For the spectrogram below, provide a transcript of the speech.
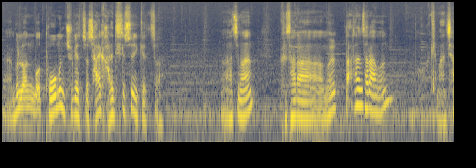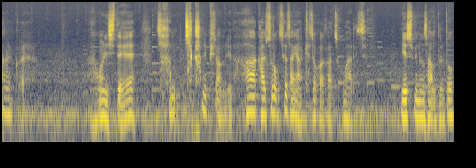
어, 물론 뭐 도움은 주겠죠. 잘 가르칠 수 있겠죠. 어, 하지만 그 사람을 다른 사람은 뭐 그렇게 많지 않을 거예요. 아, 오늘 이 시대에 참 착함이 필요합니다. 아 갈수록 세상이 악해져 가지고 말이죠. 예수 믿는 사람들도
